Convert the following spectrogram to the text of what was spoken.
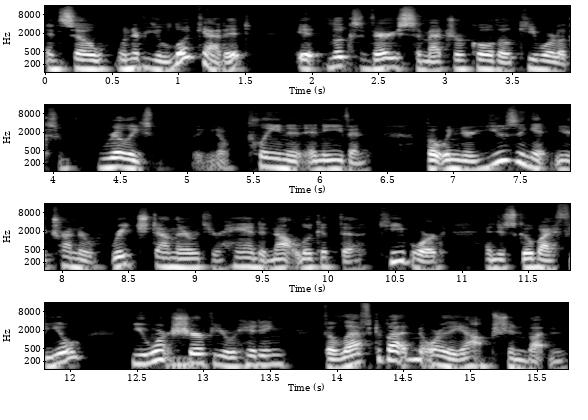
And so whenever you look at it, it looks very symmetrical. The keyboard looks really, you know, clean and, and even. But when you're using it and you're trying to reach down there with your hand and not look at the keyboard and just go by feel, you weren't sure if you were hitting the left button or the option button,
